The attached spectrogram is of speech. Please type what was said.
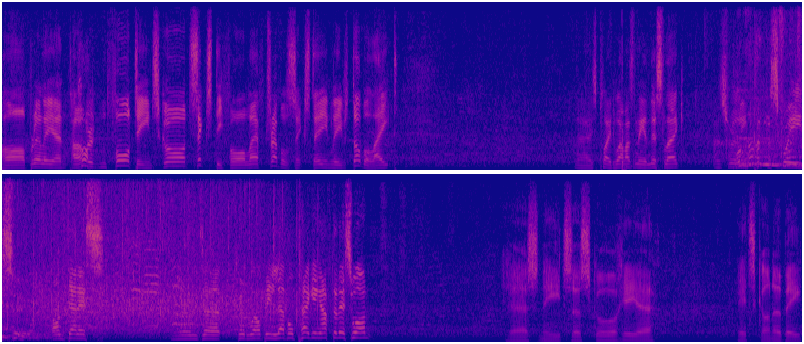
Oh, brilliant. 114 scored, 64 left, treble 16, leaves double eight. Uh, he's played well, hasn't he, in this leg? Has really put the squeeze on Dennis. And uh, could well be level pegging after this one. Yes, needs a score here. It's gonna be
